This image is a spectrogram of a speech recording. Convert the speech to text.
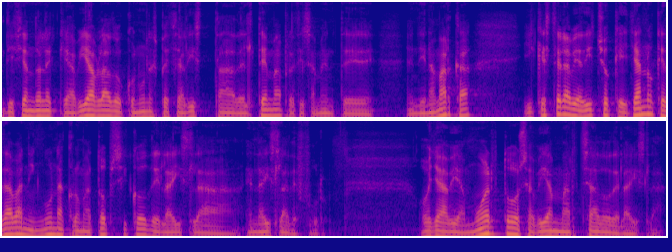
diciéndole que había hablado con un especialista del tema, precisamente en Dinamarca, y que éste le había dicho que ya no quedaba ningún acromatópsico de la isla, en la isla de Fur. O ya habían muerto o se habían marchado de la isla.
